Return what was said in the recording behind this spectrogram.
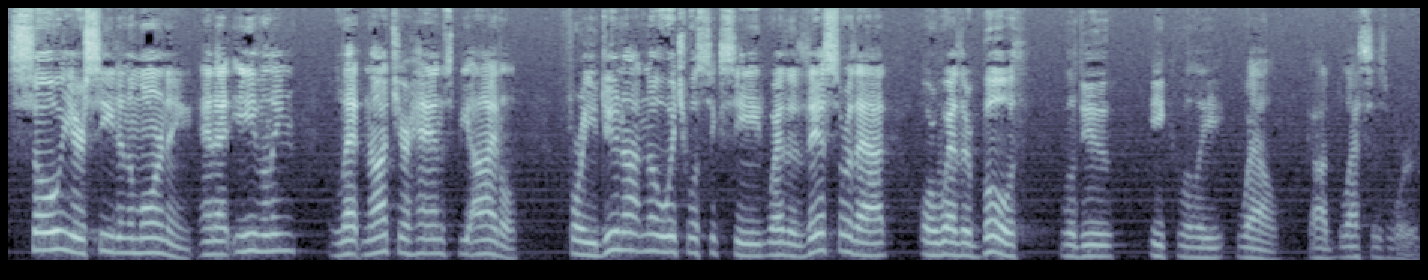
Sow your seed in the morning, and at evening let not your hands be idle, for you do not know which will succeed, whether this or that, or whether both will do equally well. God bless His Word.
